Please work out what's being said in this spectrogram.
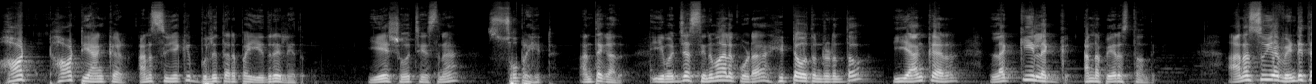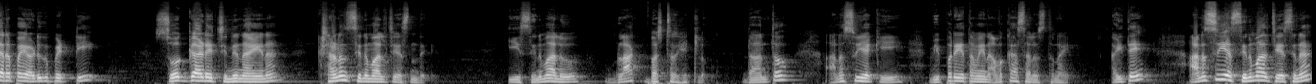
హాట్ హాట్ యాంకర్ అనసూయకి బుల్లితెరపై ఎదురే లేదు. ఏ షో చేసినా సూపర్ హిట్. అంతేకాదు ఈ మధ్య సినిమాలు కూడా హిట్ అవుతుండడంతో ఈ యాంకర్ లక్కీ లెగ్ అన్న పేరుస్తోంది. అనసూయ వెండి తెరపై అడుగుపెట్టి సోగ్గాడే చిన్ని నాయన క్షణం సినిమాలు చేసింది. ఈ సినిమాలు బ్లాక్ బస్టర్ హిట్లు. దాంతో అనసూయకి విపరీతమైన అవకాశాలు వస్తున్నాయి అయితే అనసూయ సినిమాలు చేసిన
